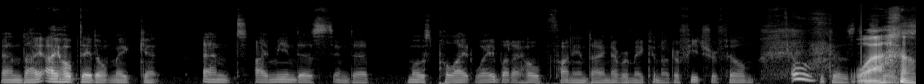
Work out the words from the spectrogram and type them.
and I I hope they don't make it. And I mean this in the most polite way, but I hope Funny or Die never make another feature film Oof. because Wow.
